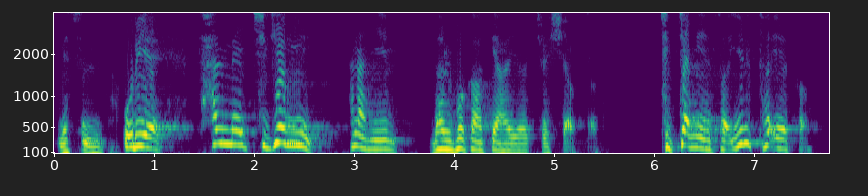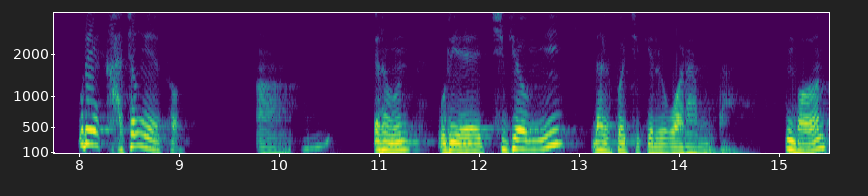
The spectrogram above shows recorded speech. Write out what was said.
믿습니다. 우리의 삶의 지경이 하나님 넓어가게 하여 주시옵소서. 직장에서, 일터에서, 우리의 가정에서, 아, 여러분, 우리의 지경이 넓어지기를 원합니다. 한번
